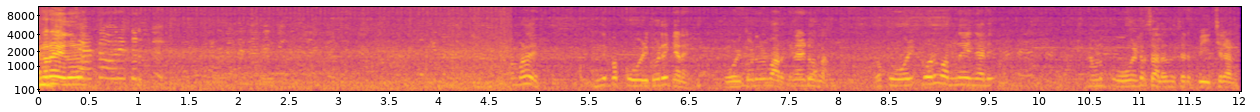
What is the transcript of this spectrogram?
എന്താ ഇത്? നമ്മൾ ഇന്നിപ്പോ കോഴിക്കോട് നിൽക്കണേ കോഴിക്കോട് ഒരു വർക്കിനായിട്ട് വന്ന. അപ്പൊ കോഴിക്കോട് വന്നു കഴിഞ്ഞാൽ നമ്മൾ പോയിട്ട് സ്ഥലം വെച്ചാൽ ബീച്ചിലാണ്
